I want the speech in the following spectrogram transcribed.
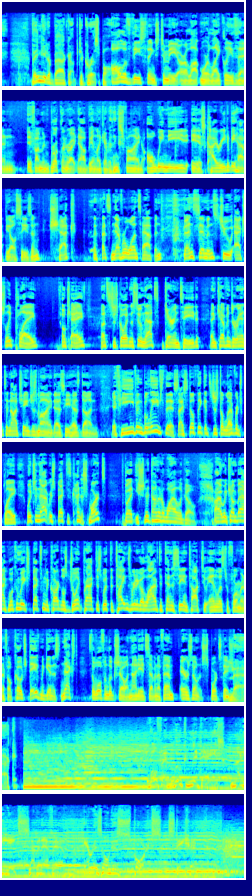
they need a backup to Chris Paul. all of these things to me are a lot more likely than if I'm in Brooklyn right now being like everything's fine. All we need is Kyrie to be happy all season. Check. That's never once happened. Ben Simmons to actually play. Okay. Let's just go ahead and assume that's guaranteed. And Kevin Durant to not change his mind as he has done. If he even believes this, I still think it's just a leverage play, which in that respect is kind of smart, but you should have done it a while ago. All right, we come back. What can we expect from the Cardinals joint practice with the Titans? We're going to go live to Tennessee and talk to analyst and former NFL coach Dave McGinnis next. It's the Wolf and Luke Show on 98.7 FM, Arizona Sports Station. Back. Wolf and Luke middays, 98.7 FM, Arizona's sports station.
